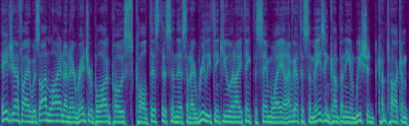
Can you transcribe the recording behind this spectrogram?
"Hey Jeff, I was online and I read your blog post called this, this, and this, and I really think you and I think the same way, and I've got this amazing company, and we should talk." And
